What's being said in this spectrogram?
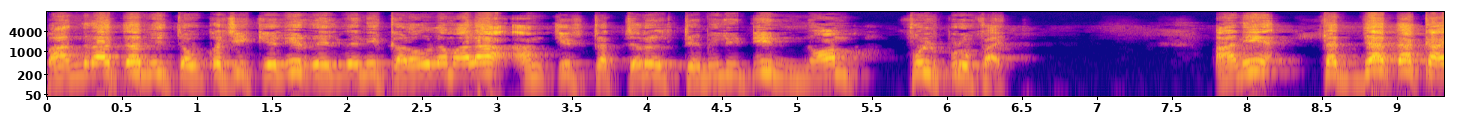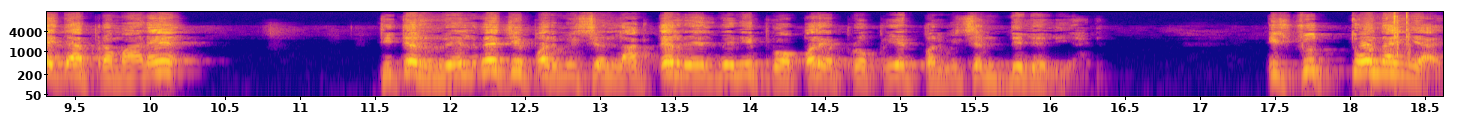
बांद्राचा मी चौकशी केली रेल्वेने कळवलं मला आमची structural stability norm full proof आहे. आणि सध्याच्या कायद्याप्रमाणे तिथे रेल्वेची परमिशन लागते रेल्वेनी प्रॉपर अप्रोप्रिएट परमिशन दिलेली आहे. इश्यू तो नाही आहे.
